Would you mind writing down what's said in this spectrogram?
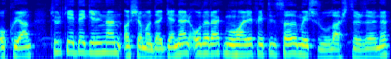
Okuyan, Türkiye'de gelinen aşamada genel olarak muhalefetin sağı meşrulaştırdığını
